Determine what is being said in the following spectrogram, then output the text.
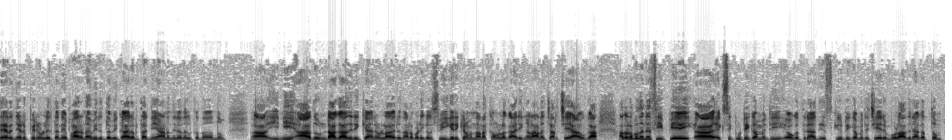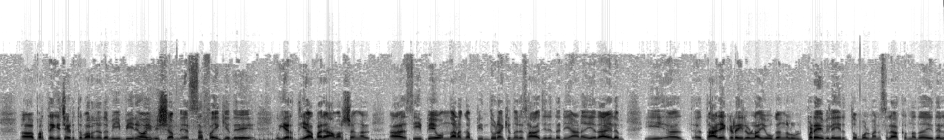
തെരഞ്ഞെടുപ്പിനുള്ളിൽ തന്നെ ഭരണവിരുദ്ധ വികാരം തന്നെയാണ് നിലനിൽക്കുന്നതെന്നും ഇനി അത് ഉണ്ടാകാതിരിക്കാനുള്ള ഒരു നടപടികൾ സ്വീകരിക്കണമെന്നടക്കമുള്ള കാര്യങ്ങളാണ് ചർച്ചയാവുക. അതോടൊപ്പം തന്നെ C P I executive committee യോഗത്തിന് എക്സിക്യൂട്ടീവ് കമ്മിറ്റി ചേരുമ്പോൾ അതിനകത്തും പ്രത്യേകിച്ച് എടുത്തു പറഞ്ഞതും ഈ ബിനോയ് വിഷം എസ് എഫ് ഐക്കെതിരെ ഉയർത്തിയ പരാമർശങ്ങൾ സി പി ഐ ഒന്നടങ്കം പിന്തുണയ്ക്കുന്ന ഒരു സാഹചര്യം തന്നെയാണ്. ഏതായാലും ഈ താഴേക്കിടയിലുള്ള യോഗങ്ങൾ ഉൾപ്പെടെ വിലയിരുത്തുമ്പോൾ മനസ്സിലാക്കുന്നത് ഇതിൽ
